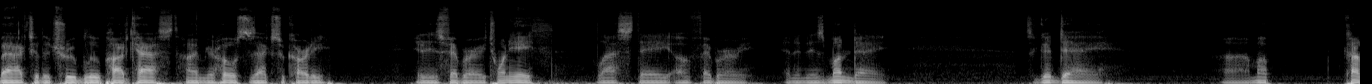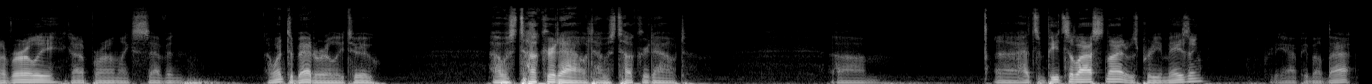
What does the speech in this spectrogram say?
back to the True Blue Podcast. I'm your host, Zach Sucardi. It is February 28th, last day of February, and it is Monday. It's a good day. Uh, I'm up kind of early, got up around like 7. I went to bed early, too. I was tuckered out. I was tuckered out. Um, I had some pizza last night. It was pretty amazing. Pretty happy about that.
